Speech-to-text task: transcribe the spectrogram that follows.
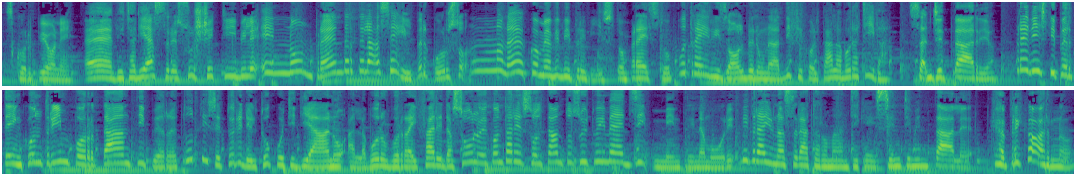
Scorpione, evita di essere suscettibile e non prendertela se il percorso non è come avevi previsto. Presto potrai risolvere una difficoltà lavorativa. Sagittario, previsti per te incontri importanti per tutti i settori del tuo quotidiano. Al lavoro vorrai fare da solo e contare soltanto sui tuoi mezzi, mentre in amore vivrai una serata romantica e sentimentale. Capricorno,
